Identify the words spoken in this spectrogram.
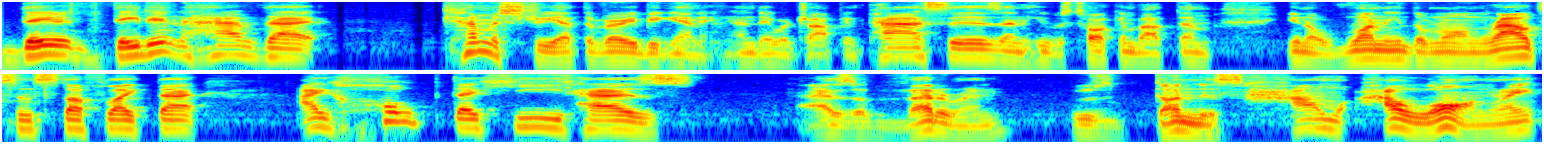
they they didn't have that chemistry at the very beginning, and they were dropping passes, and he was talking about them, you know, running the wrong routes and stuff like that. I hope that he has, as a veteran who's done this how how long, right?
